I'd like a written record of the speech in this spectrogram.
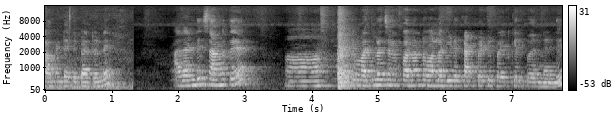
కామెంట్ అయితే పెట్టండి. అదండి సంగతే. అంటే మధ్యలో చిన్న పని ఉండటం వల్ల వీడియో కట్ పెట్టి బయటకు వెళ్ళిపోయానండి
